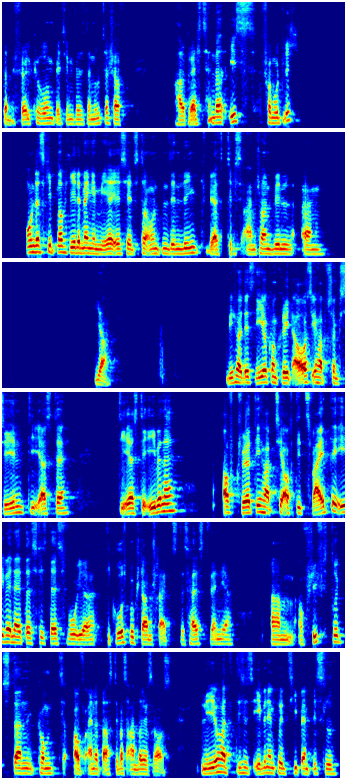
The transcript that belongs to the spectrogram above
der Bevölkerung bzw. der Nutzerschaft halb Rechtshänder ist, vermutlich. Und es gibt noch jede Menge mehr. Ihr seht da unten den Link, wer sich anschauen will. Ähm, ja. Wie schaut jetzt Neo konkret aus? Ihr habt schon gesehen, die erste, die erste Ebene. Auf QWERTY habt ihr auch die zweite Ebene, das ist das, wo ihr die Großbuchstaben schreibt. Das heißt, wenn ihr ähm, auf Shift drückt, dann kommt auf einer Taste was anderes raus. Neo hat dieses Ebenenprinzip ein bisschen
